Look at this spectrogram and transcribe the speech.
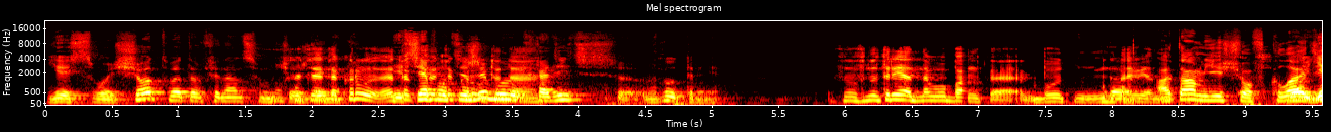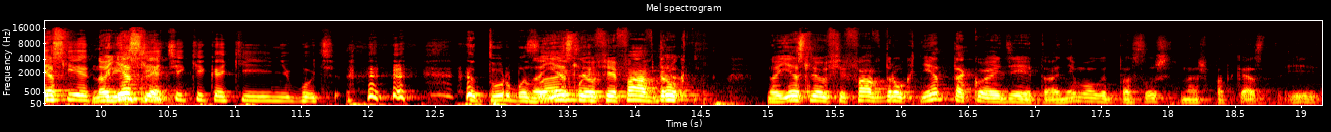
есть свой счет в этом финансовом ну, учреждении. Это кру... это, и все платежи круто, будут да. ходить внутренне. Внутри одного банка будут мгновенно. Да. А там еще вкладики, но если, но если... какие-нибудь, турбозаймы. Но если у FIFA вдруг но если у FIFA вдруг нет такой идеи, то они могут послушать наш подкаст и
